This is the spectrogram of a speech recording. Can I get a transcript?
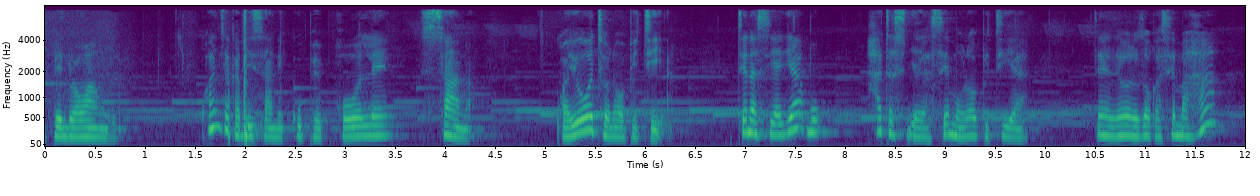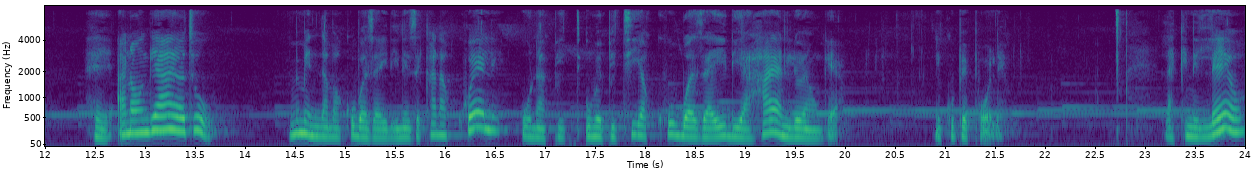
Mpendwa wangu kwanza kabisa nikupe pole sana kwa yote unaopitia tena si ajabu hata sijayasema unaopitia tena unaweza ukasema ha he, anaongea hayo tu mimi nina makubwa zaidi. Inawezekana kweli unapit, umepitia kubwa zaidi ya haya niliyoyaongea. Nikupe pole. Lakini leo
